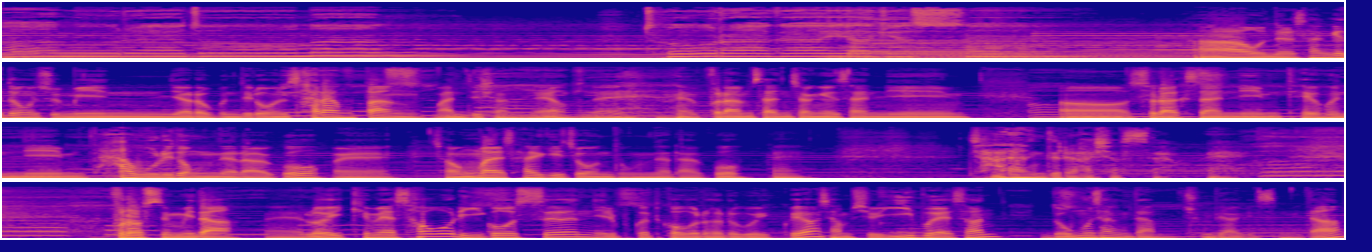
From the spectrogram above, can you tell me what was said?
아무래도 난 돌아가야겠어 아, 오늘 상계동 주민 여러분들이 오늘 사랑빵 만드셨네요. 네. 불암산 정유사님, 어, 수락사님, 태훈님, 다 우리 동네라고, 예, 정말 살기 좋은 동네라고, 예, 자랑들을 하셨어요. 예. 부럽습니다. 예, 로이킴의 서울 이곳은 1부 끝곡으로 흐르고 있고요. 잠시 후 2부에선 노무상담 준비하겠습니다.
